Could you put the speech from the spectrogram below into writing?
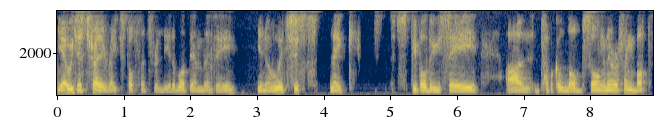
Yeah, we just try to write stuff that's relatable at the end of the day. You know, it's just like s- s- people do say, uh, typical love song and everything, but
